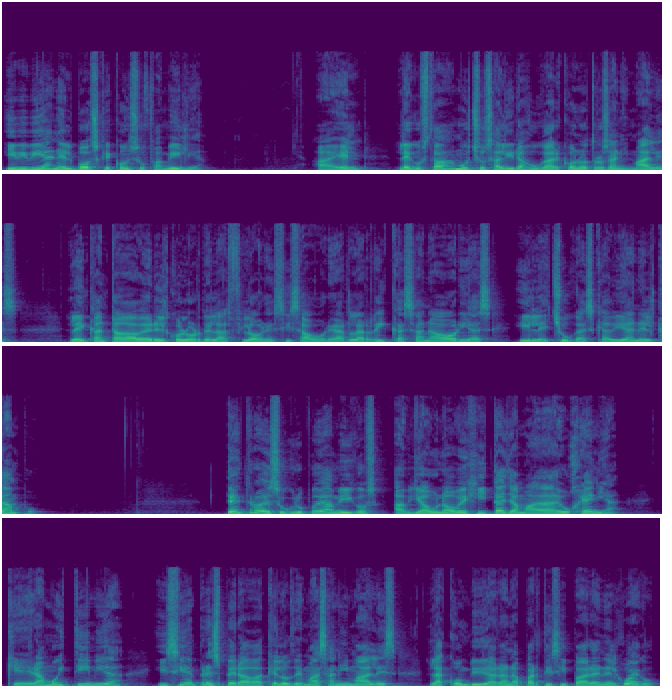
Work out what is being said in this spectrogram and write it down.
y vivía en el bosque con su familia. A él le gustaba mucho salir a jugar con otros animales, le encantaba ver el color de las flores y saborear las ricas zanahorias y lechugas que había en el campo. Dentro de su grupo de amigos había una ovejita llamada Eugenia, que era muy tímida y siempre esperaba que los demás animales la convidaran a participar en el juego.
